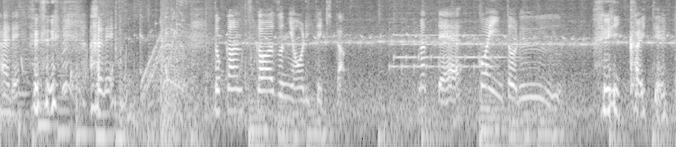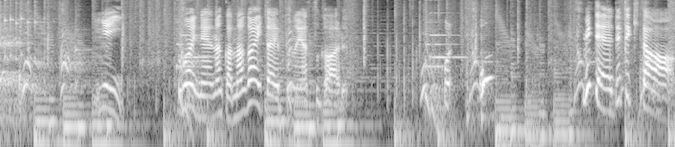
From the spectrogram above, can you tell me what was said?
あれ。あれ。土管使わずに降りてきた。待って。コイン取る。一回転。イエイ。すごいね。なんか長いタイプのやつがある。これお？見て出てきた。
